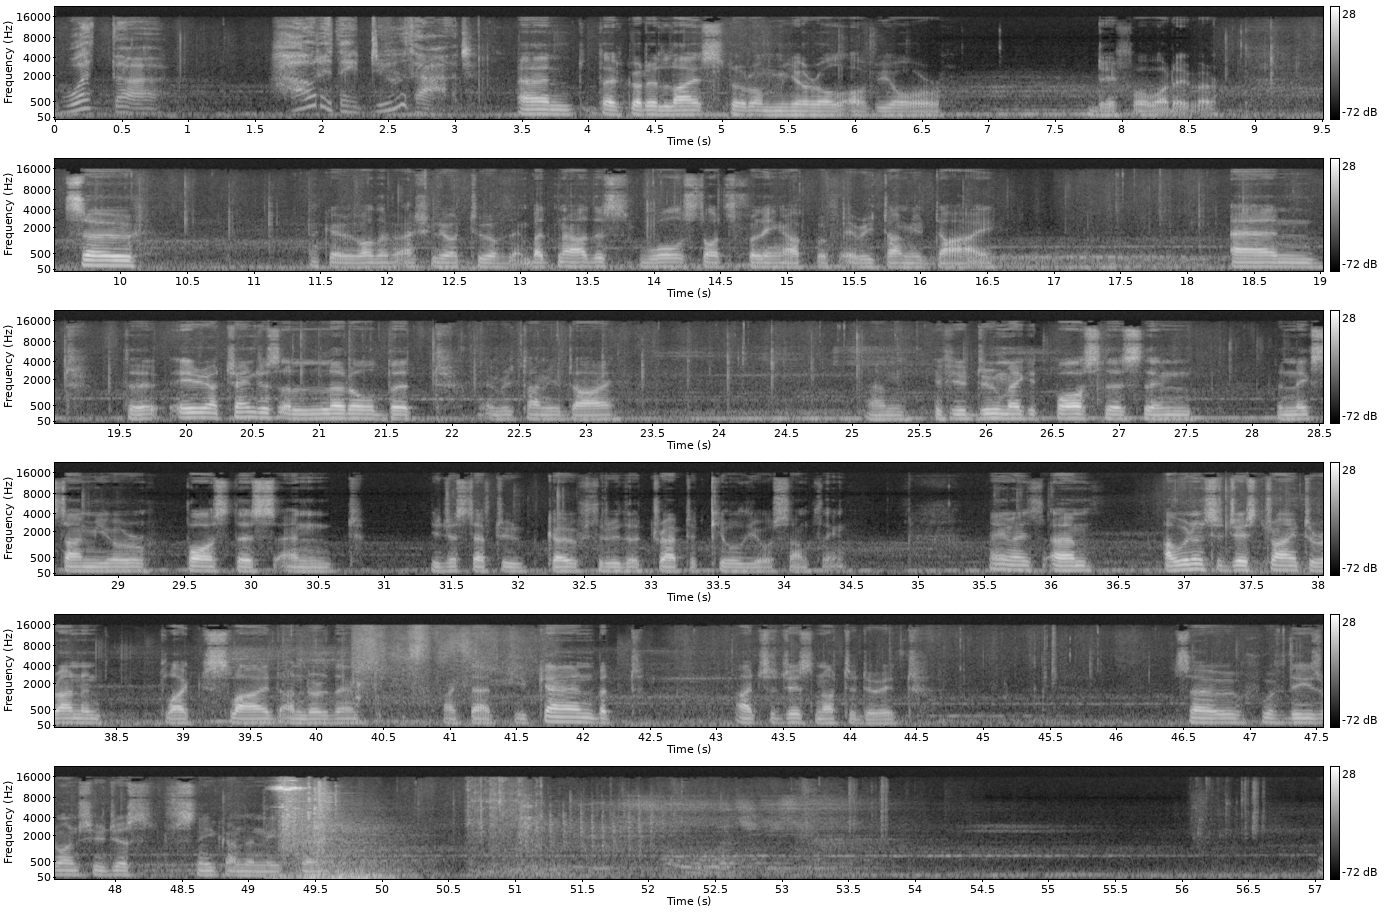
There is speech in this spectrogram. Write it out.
What the? How did they do that? And they've got a nice little mural of your death or whatever. So, okay, well, there actually are two of them. But now this wall starts filling up with every time you die. And the area changes a little bit every time you die. Um, if you do make it past this, then the next time you're past this and you just have to go through the trap that killed you or something. Anyways, um, I wouldn't suggest trying to run and like slide under them like that. You can, but I'd suggest not to do it. So with these ones, you just sneak underneath them.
